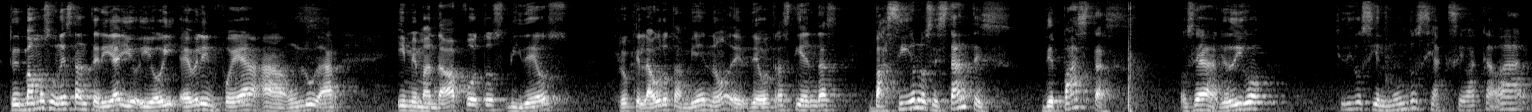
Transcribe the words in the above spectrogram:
Entonces vamos a una estantería y, hoy Evelyn fue a, un lugar y me mandaba fotos, videos, creo que Lauro también, ¿no? De otras tiendas, vacíos los estantes de pastas. O sea, yo digo, yo digo, si el mundo se, se va a acabar,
